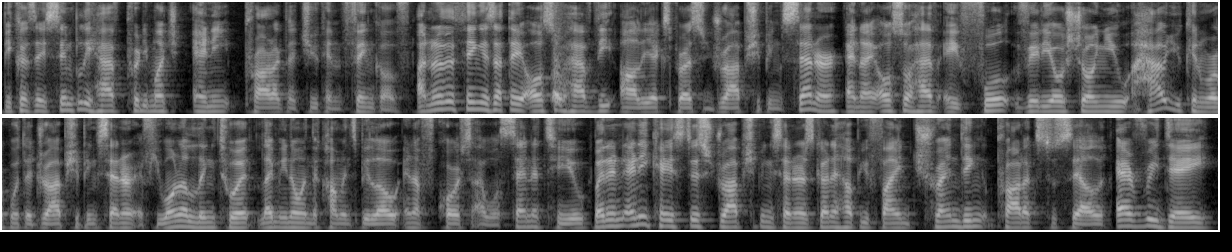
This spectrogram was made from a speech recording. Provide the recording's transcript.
because they simply have pretty much any product that you can think of. Another thing is that they also have the AliExpress Dropshipping Center, and I also have a full video showing you how you can work with the Dropshipping Center. If you want a link to it, let me know in the comments below, and of course, I will send it to you. But in any case, this Dropshipping Center is going to help you find trending products to sell every day,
